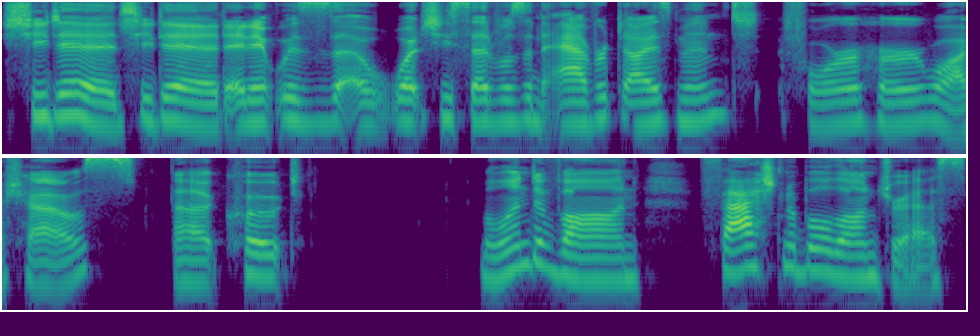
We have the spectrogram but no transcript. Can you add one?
She did, she did, and it was uh, what she said was an advertisement for her wash house. Uh, quote: Malinda Vaughn, fashionable laundress,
